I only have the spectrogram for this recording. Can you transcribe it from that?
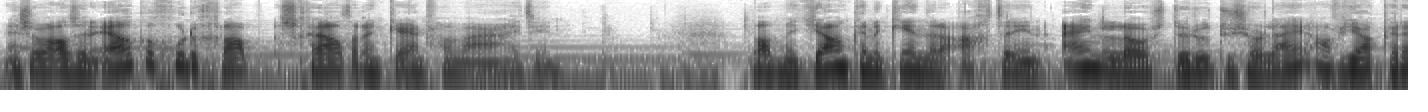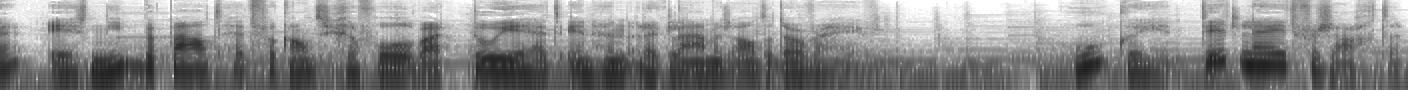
En zoals in elke goede grap schuilt er een kern van waarheid in. Want met jankende kinderen achterin eindeloos de Route Soleil afjakkeren is niet bepaald het vakantiegevoel waartoe je het in hun reclames altijd over heeft. Hoe kun je dit leed verzachten?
